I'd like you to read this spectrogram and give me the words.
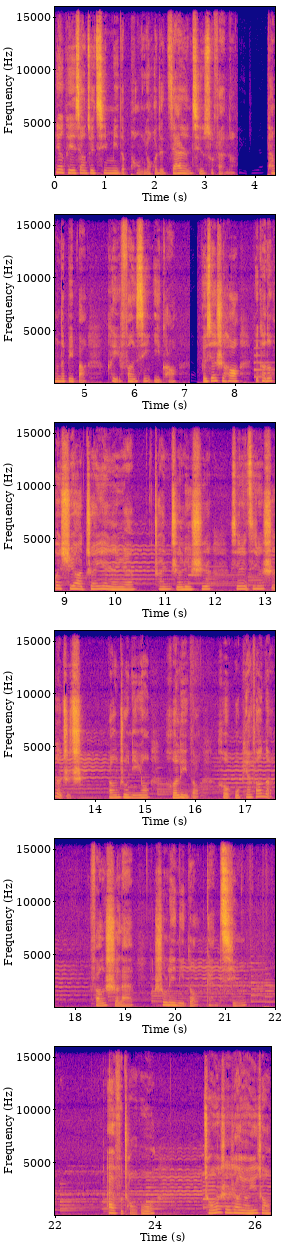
你也可以向最亲密的朋友或者家人倾诉烦恼，他们的臂膀可以放心依靠。有些时候，你可能会需要专业人员、专职律师、心理咨询师的支持，帮助你用合理的和无偏方的方式来树立你的感情。爱抚宠物，宠物身上有一种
